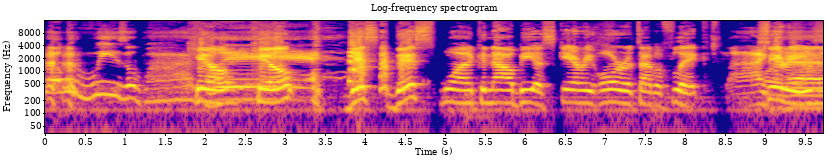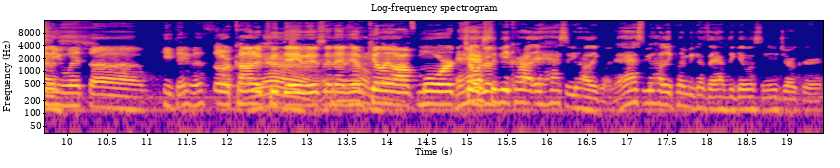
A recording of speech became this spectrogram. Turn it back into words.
what would Weasel possibly? Kill, kill. This this one can now be a scary horror type of flick My Series. God. With uh, Pete Davis. or Connor No, Pete Davis, and then him no, killing no. off more It children. has to be Carl. It has to be Harley Quinn. It has to be Harley Quinn because they have to give us a new Joker,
